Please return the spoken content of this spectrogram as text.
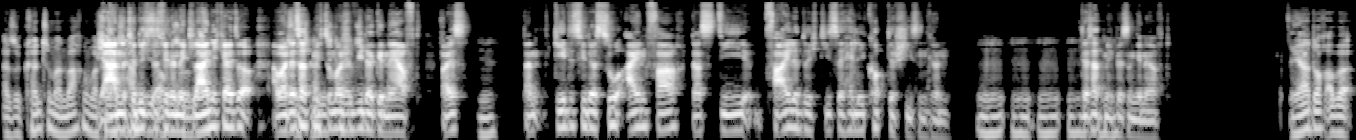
also könnte man machen. Ja, wahrscheinlich natürlich haben ist das wieder auch eine so Kleinigkeit, so, aber das so hat mich zum Beispiel wieder genervt, weißt? Mhm. Dann geht es wieder so einfach, dass die Pfeile durch diese Helikopter schießen können. Mhm, mhm, mhm, mhm, Das hat mich ein mhm. bisschen genervt. Ja, doch, aber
